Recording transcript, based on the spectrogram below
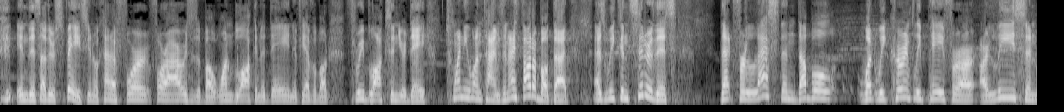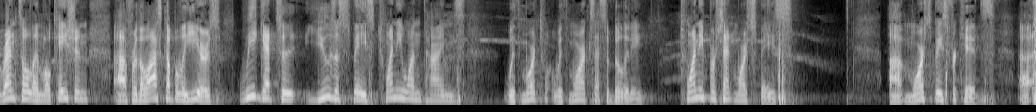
in this other space. You know, kind of four, four hours is about one block in a day, and if you have about three blocks in your day, 21 times. And I thought about that as we consider this, that for less than double what we currently pay for our, our lease and rental and location uh, for the last couple of years, we get to use a space 21 times with more, with more accessibility, 20% more space uh, more space for kids, uh,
